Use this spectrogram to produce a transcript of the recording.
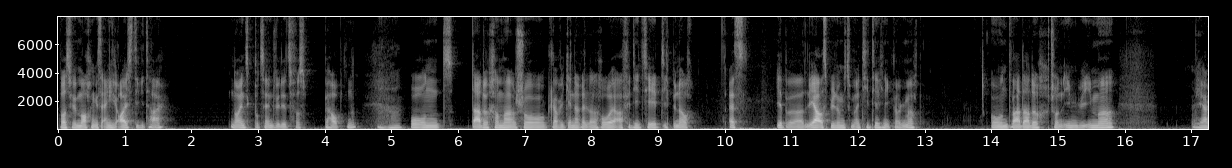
was wir machen, ist eigentlich alles digital. 90 Prozent würde ich jetzt fast behaupten. Mhm. Und dadurch haben wir schon, glaube ich, generell eine hohe Affinität. Ich bin auch, als ich habe eine Lehrausbildung zum IT-Techniker gemacht und war dadurch schon irgendwie immer ja,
